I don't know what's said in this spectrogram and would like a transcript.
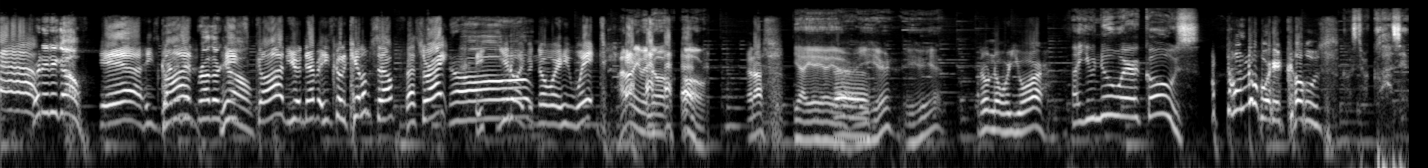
yeah. Where did he go? Yeah, he's Where did gone. your brother go? He's gone. You're never. He's gonna kill himself. That's right. No. He- you don't even know where he went. I don't even know. Oh, And us. yeah, yeah, yeah, yeah. Are Uh, you here? Are you here yet? I don't know where you are. I thought you knew where it goes. I don't know where it goes. It goes to a closet.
